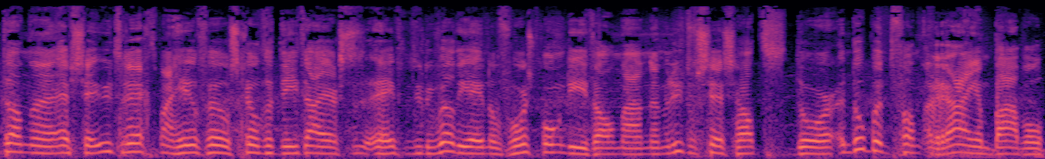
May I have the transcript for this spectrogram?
dan uh, FC Utrecht. Maar heel veel scheelt het niet. Ajax heeft natuurlijk wel die 1-0 voorsprong. Die het al na een minuut of zes had door een doelpunt van Ryan Babel.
